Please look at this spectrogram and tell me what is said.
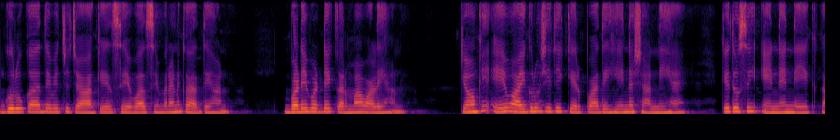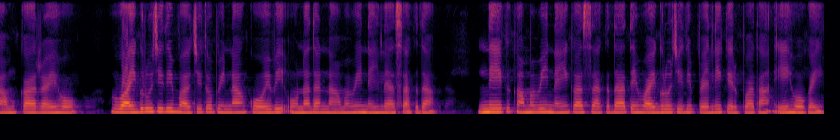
ਗੁਰੂ ਘਰ ਦੇ ਵਿੱਚ ਜਾ ਕੇ ਸੇਵਾ ਸਿਮਰਨ ਕਰਦੇ ਹਨ, ਬੜੇ ਵੱਡੇ ਕਰਮਾਂ ਵਾਲੇ ਹਨ। ਕਿਉਂਕਿ ਇਹ ਵਾਹਿਗੁਰੂ ਜੀ ਦੀ ਕਿਰਪਾ ਦੀ ਹੀ ਨਿਸ਼ਾਨੀ ਹੈ ਕਿ ਤੁਸੀਂ ਇੰਨੇ ਨੇਕ ਕੰਮ ਕਰ ਰਹੇ ਹੋ। ਵਾਹਿਗੁਰੂ ਜੀ ਦੀ ਮਰਜ਼ੀ ਤੋਂ ਬਿਨਾਂ ਕੋਈ ਵੀ ਉਹਨਾਂ ਦਾ ਨਾਮ ਵੀ ਨਹੀਂ ਲੈ ਸਕਦਾ। ਨੇਕ ਕੰਮ ਵੀ ਨਹੀਂ ਕਰ ਸਕਦਾ ਤੇ ਵਾਹਿਗੁਰੂ ਜੀ ਦੀ ਪਹਿਲੀ ਕਿਰਪਾ ਤਾਂ ਇਹ ਹੋ ਗਈ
